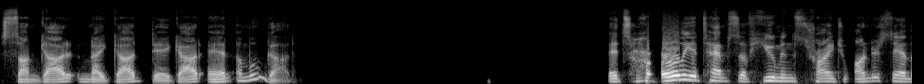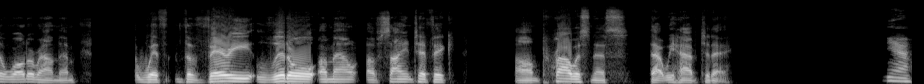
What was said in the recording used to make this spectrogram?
sun god night god day god and a moon god it's her early attempts of humans trying to understand the world around them with the very little amount of scientific um prowessness that we have today Yeah,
